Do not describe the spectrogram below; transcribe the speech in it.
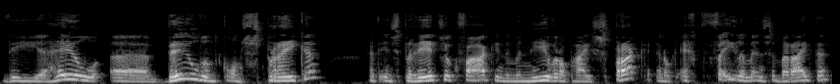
Die heel beeldend kon spreken. Het inspireert je ook vaak in de manier waarop hij sprak. En ook echt vele mensen bereikte.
